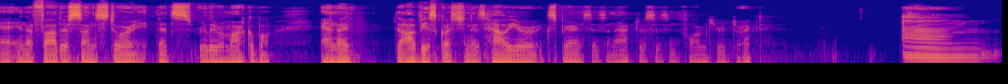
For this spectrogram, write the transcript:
uh, in a father-son story that's really remarkable. And I, the obvious question is how your experience as an actress has informed your directing. Um,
